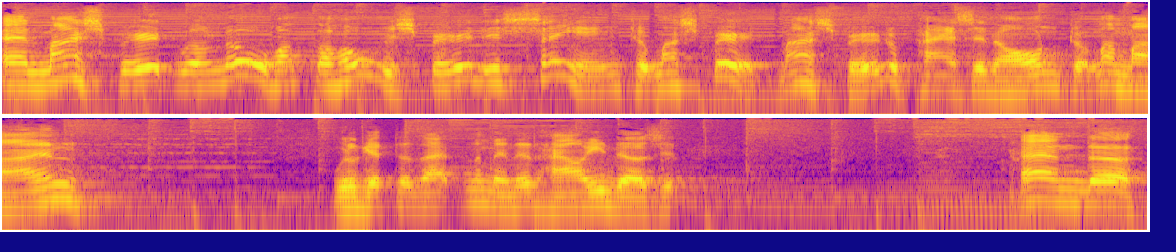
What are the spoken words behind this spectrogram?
And my spirit will know what the Holy Spirit is saying to my spirit. My spirit will pass it on to my mind. We'll get to that in a minute, how he does it. And uh,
